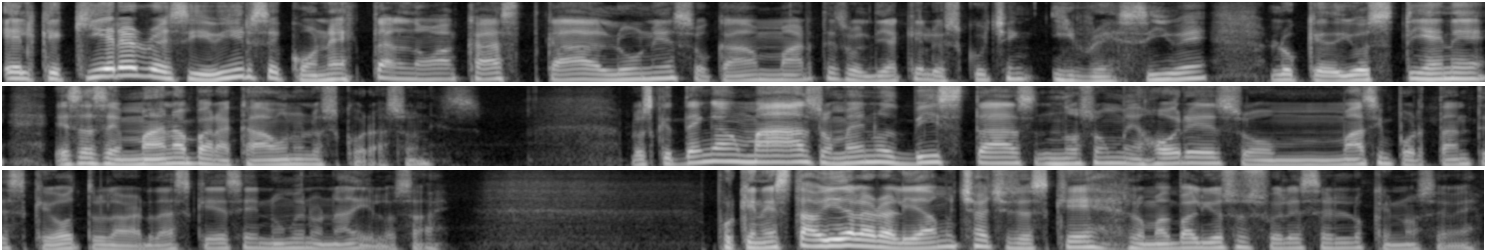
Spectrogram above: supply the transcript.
El que quiere recibir se conecta al NovaCast cada lunes o cada martes o el día que lo escuchen y recibe lo que Dios tiene esa semana para cada uno de los corazones. Los que tengan más o menos vistas no son mejores o más importantes que otros, la verdad es que ese número nadie lo sabe. Porque en esta vida la realidad, muchachos, es que lo más valioso suele ser lo que no se ve.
